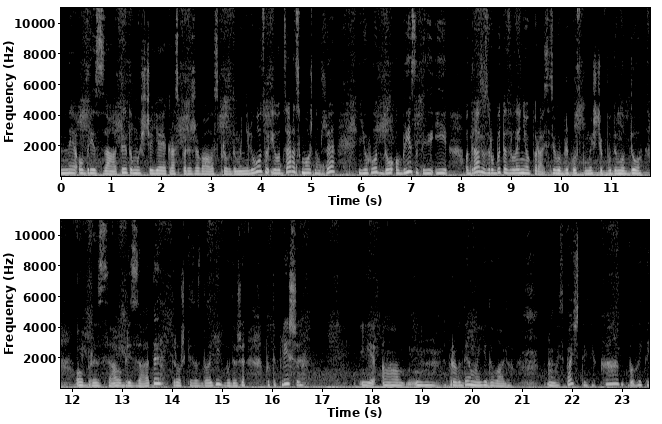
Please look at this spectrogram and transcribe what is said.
не обрізати, тому що я якраз переживала з приводу маніліозу. І от зараз можна вже його дообрізати і одразу зробити зелені операції. Цю абрикоску ми ще будемо до обріза, обрізати. Трошки заздалегідь, буде вже потепліше. і а, приведемо її до ладу. Ось бачите, яка велика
